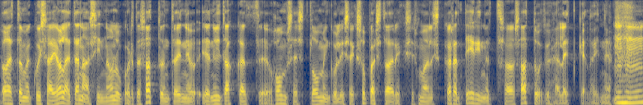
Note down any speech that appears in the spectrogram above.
oletame, kui sa ei ole täna sinna olukorda sattunud, on ju, ja nüüd hakkad homsest loominguliseks superstaariks, siis ma lihtsalt garanteerin, et sa satud ühel hetkel, on ju. Mhm.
